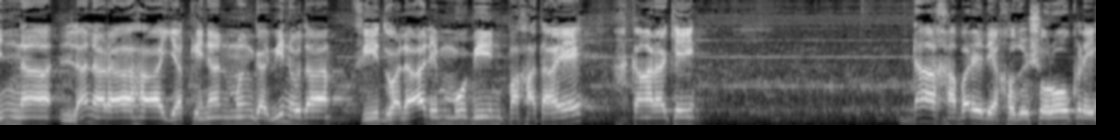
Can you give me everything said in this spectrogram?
انا لنراها یقینا مونږ وینو دا فی ضلال مبین په خطای ښکاره کې دا خبرې د ښځو شروع کړې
